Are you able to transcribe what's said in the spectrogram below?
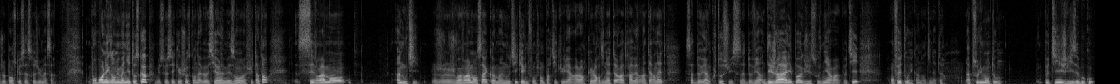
Je pense que ça se résume à ça. Pour prendre l'exemple du magnétoscope, puisque c'est quelque chose qu'on avait aussi à la maison euh, fut un temps, c'est vraiment un outil. Je, je vois vraiment ça comme un outil qui a une fonction particulière. Alors que l'ordinateur, à travers Internet, ça devient un couteau suisse. Ça devient déjà à l'époque, j'ai souvenir euh, petit, on fait tout avec un ordinateur, absolument tout. Petit, je lisais beaucoup.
